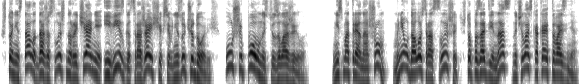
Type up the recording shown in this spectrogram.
что не стало даже слышно рычания и визга сражающихся внизу чудовищ. Уши полностью заложило. Несмотря на шум, мне удалось расслышать, что позади нас началась какая-то возня.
